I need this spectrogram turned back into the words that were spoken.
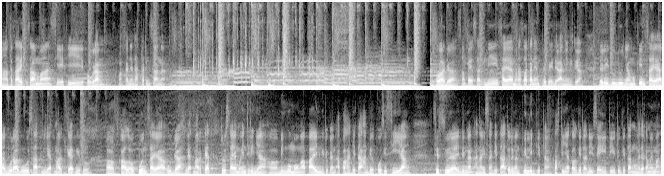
Nah, tertarik sama CIT program, makanya daftar di sana. Oh ada, sampai saat ini saya merasakan yang perbedaannya gitu ya. Dari dulunya mungkin saya ragu-ragu saat melihat market gitu. Uh, kalaupun saya udah lihat market, terus saya mau entry-nya uh, bingung mau ngapain gitu kan. Apakah kita ambil posisi yang sesuai dengan analisa kita atau dengan feeling kita. Pastinya kalau kita di CIT itu kita mengajarkan memang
